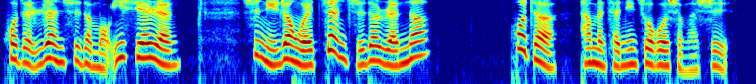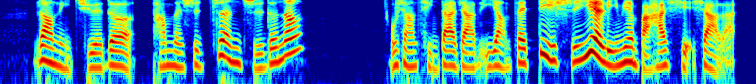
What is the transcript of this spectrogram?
或者认识的某一些人，是你认为正直的人呢？或者他们曾经做过什么事，让你觉得他们是正直的呢？我想请大家一样，在第十页里面把它写下来。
